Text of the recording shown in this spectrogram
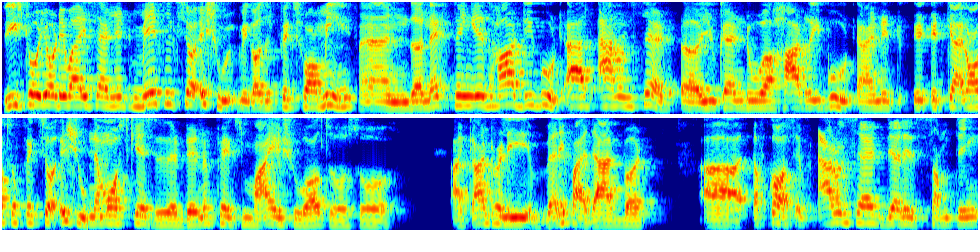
restore your device and it may fix your issue because it fixed for me and the next thing is hard reboot as aaron said uh, you can do a hard reboot and it, it it can also fix your issue in the most cases it didn't fix my issue also so i can't really verify that but uh, of course, if Aaron said there is something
